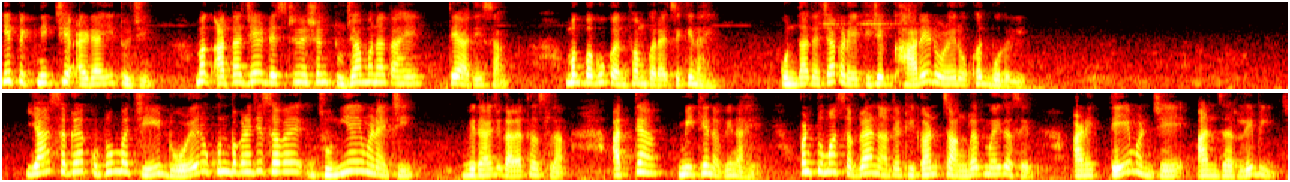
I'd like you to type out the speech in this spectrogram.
ही पिकनिकची आयडिया ही तुझी. मग आता जे डेस्टिनेशन तुझ्या मनात आहे ते आधी सांग. मग बघू कन्फर्म करायचे की नाही. कुंदा त्याच्याकडे तिचे घारे डोळे रोखत बोलली. या सगळ्या कुटुंबाची डोळे रोखून बघण्याची सवय जुनी आहे म्हणायची. विराज गालात हसला. आत्या मी इथे नवीन आहे. पण तुम्हा सगळ्यांना ते ठिकाण चांगलंच माहीत असेल. आणि ते म्हणजे आंजर्ले बीच.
